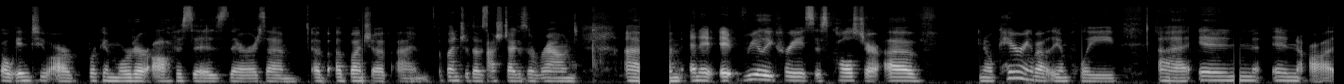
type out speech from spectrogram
go into our brick and mortar offices, there's um, a, a bunch of um, a bunch of those hashtags around, um, and it, it really creates this culture of you know caring about the employee uh, in in uh,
